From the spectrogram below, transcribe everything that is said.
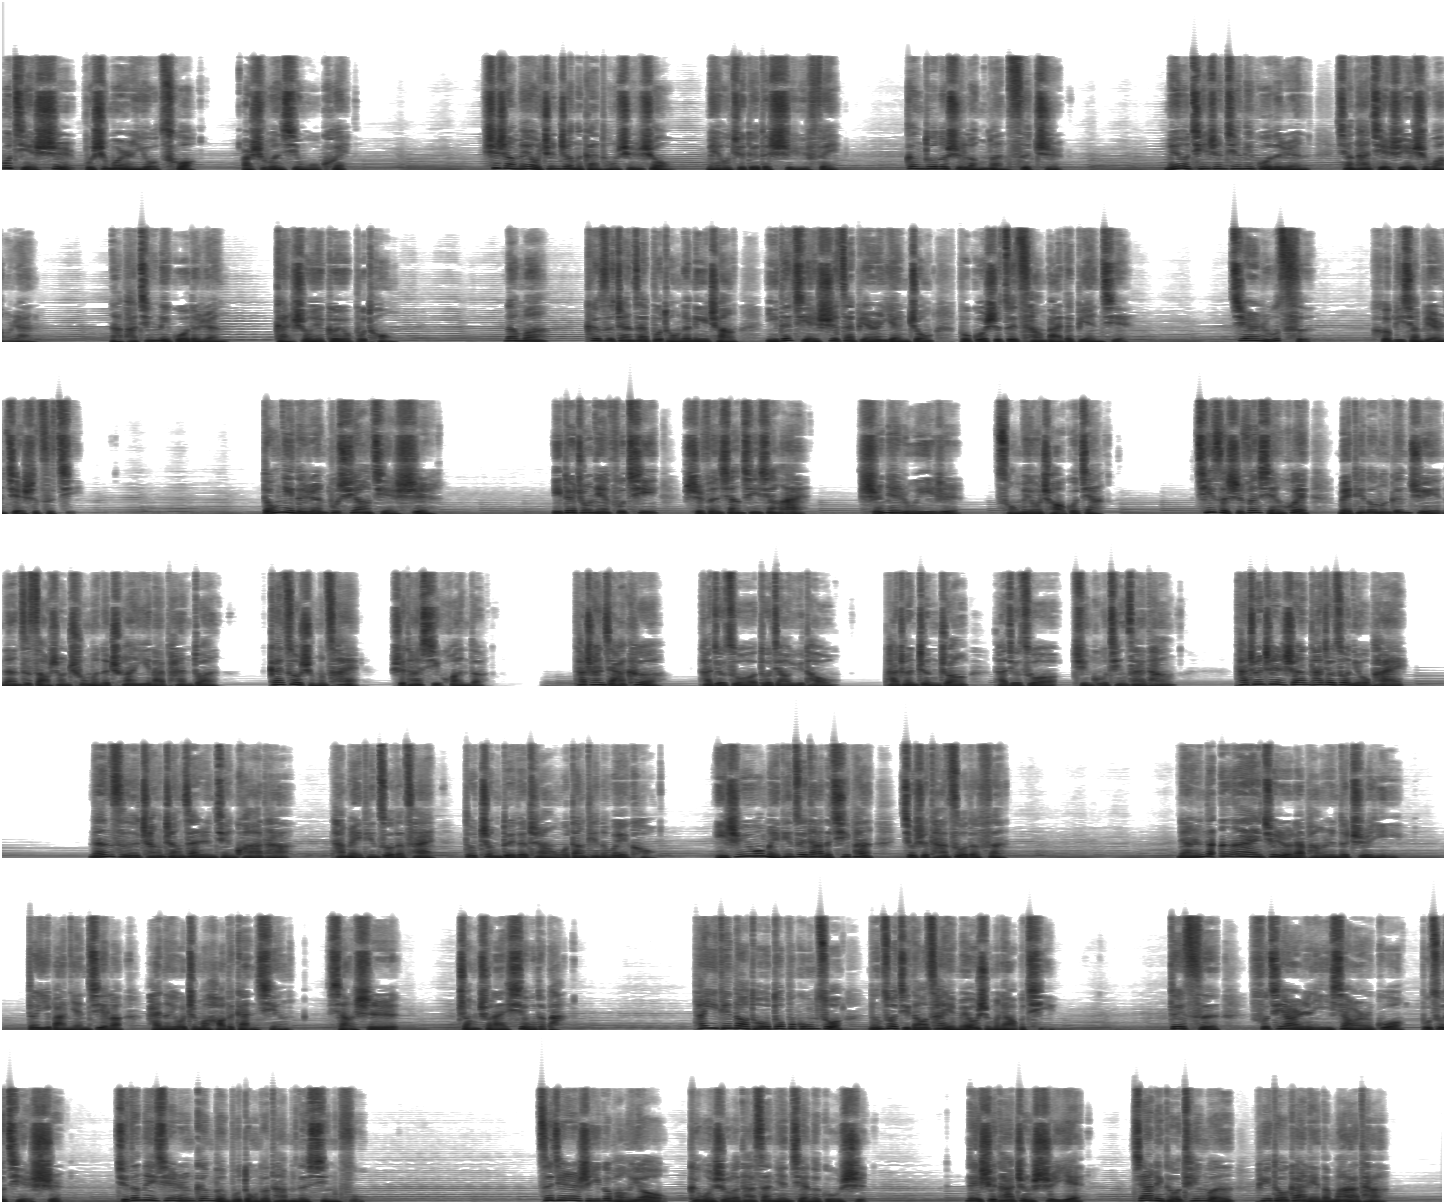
不解释不是默认有错，而是问心无愧。世上没有真正的感同身受，没有绝对的是与非，更多的是冷暖自知。没有亲身经历过的人，向他解释也是枉然。哪怕经历过的人，感受也各有不同。那么，各自站在不同的立场，你的解释在别人眼中不过是最苍白的辩解。既然如此，何必向别人解释自己？懂你的人不需要解释。一对中年夫妻十分相亲相爱，十年如一日，从没有吵过架。妻子十分贤惠，每天都能根据男子早上出门的穿衣来判断，该做什么菜是他喜欢的。他穿夹克。他就做剁椒鱼头，他穿正装，他就做菌菇青菜汤；他穿衬衫，他就做牛排。男子常常在人前夸他，他每天做的菜都正对得上我当天的胃口，以至于我每天最大的期盼就是他做的饭。两人的恩爱却惹来旁人的质疑，都一把年纪了还能有这么好的感情，想是装出来秀的吧。他一天到头都不工作，能做几道菜也没有什么了不起。对此，夫妻二人一笑而过，不做解释，觉得那些人根本不懂得他们的幸福。最近认识一个朋友，跟我说了他三年前的故事。那时他正失业，家里头听闻劈头盖脸的骂他，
